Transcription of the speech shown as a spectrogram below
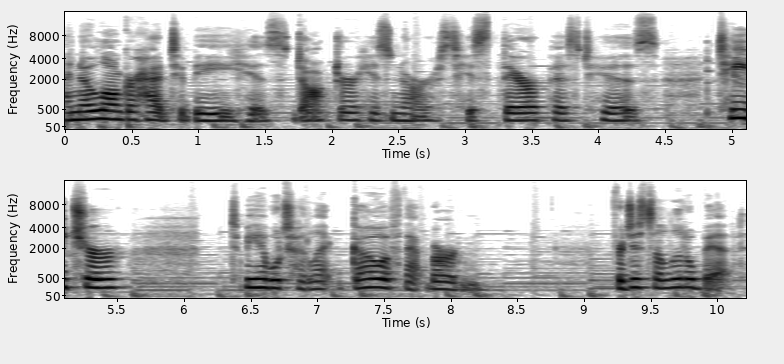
I no longer had to be his doctor, his nurse, his therapist, his teacher, to be able to let go of that burden for just a little bit,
